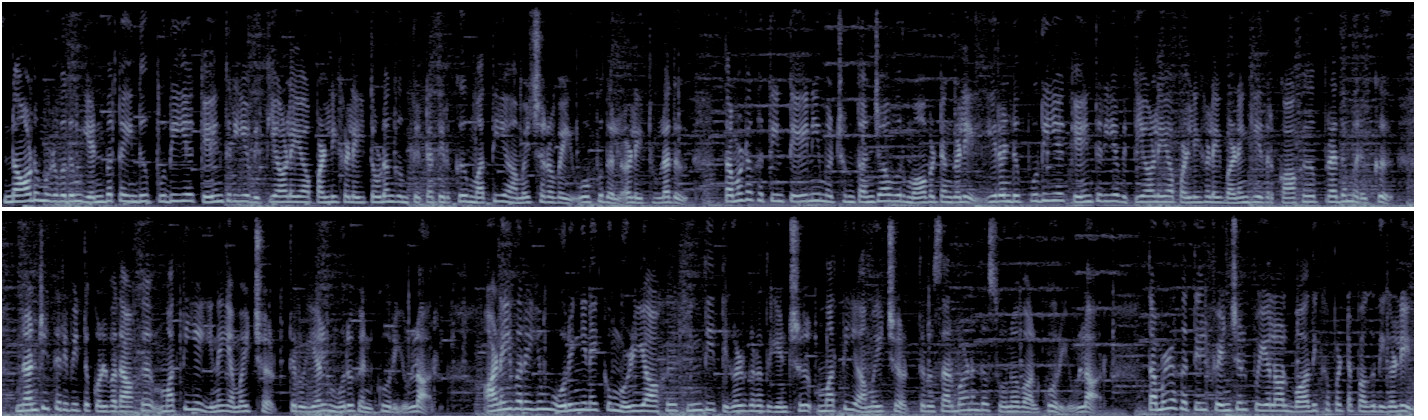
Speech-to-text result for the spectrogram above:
நாடு முழுவதும் எண்பத்தைந்து புதிய கேந்திரிய வித்யாலயா பள்ளிகளை தொடங்கும் திட்டத்திற்கு மத்திய அமைச்சரவை ஒப்புதல் அளித்துள்ளது. தமிழகத்தின் தேனி மற்றும் தஞ்சாவூர் மாவட்டங்களில் இரண்டு புதிய கேந்திரிய வித்யாலயா பள்ளிகளை வழங்கியதற்காக பிரதமருக்கு நன்றி தெரிவித்துக் கொள்வதாக மத்திய இணையமைச்சர் திரு. எல். முருகன் கூறியுள்ளார். அனைவரையும் ஒருங்கிணைக்கும் மொழியாக ஹிந்தி திகழ்கிறது என்று மத்திய அமைச்சர் திரு. சர்பானந்த சோனோவால் கூறியுள்ளார். தமிழகத்தில் பெஞ்சல் புயலால் பாதிக்கப்பட்ட பகுதிகளில்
